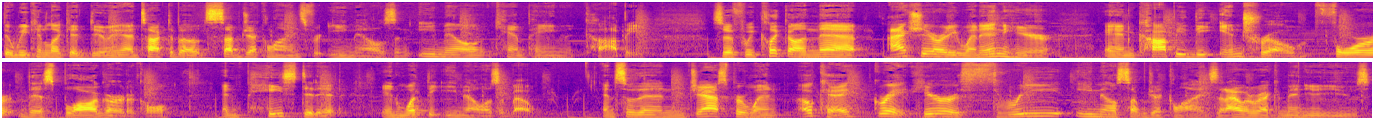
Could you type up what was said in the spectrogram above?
that we can look at doing, I talked about subject lines for emails and email campaign copy. So if we click on that, I actually already went in here and copied the intro for this blog article and pasted it in what the email is about. And so then Jasper went, okay, great. Here are three email subject lines that I would recommend you use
